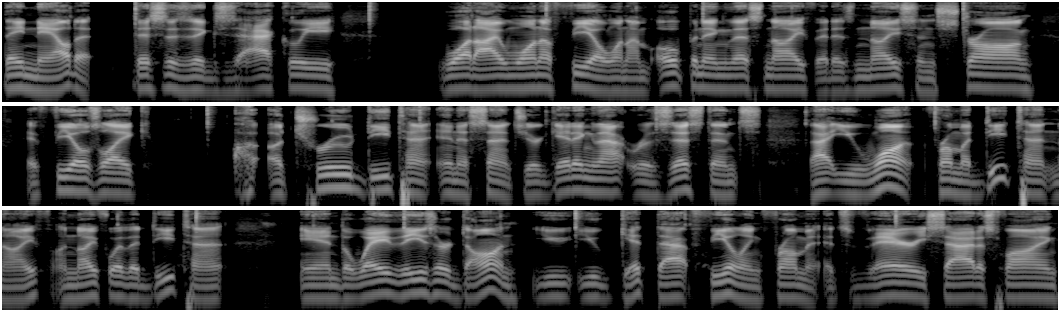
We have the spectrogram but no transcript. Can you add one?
they nailed it. This is exactly what I want to feel when I'm opening this knife. It is nice and strong. It feels like a, a true detent in a sense. You're getting that resistance that you want from a detent knife, a knife with a detent. And the way these are done, you you get that feeling from it. It's very satisfying,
